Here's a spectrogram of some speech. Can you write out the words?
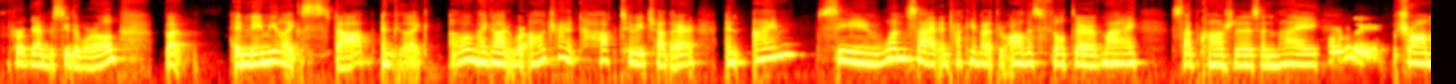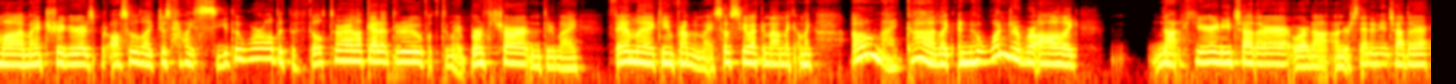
programmed to see the world. But it made me like stop and be like, "Oh my god, we're all trying to talk to each other, and I'm seeing one side and talking about it through all this filter of my subconscious and my totally trauma and my triggers, but also like just how I see the world, like the filter I look at it through, through my birth chart and through my family I came from and my socioeconomic. I'm like, oh my God, like, and no wonder we're all like not hearing each other or not understanding each other.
